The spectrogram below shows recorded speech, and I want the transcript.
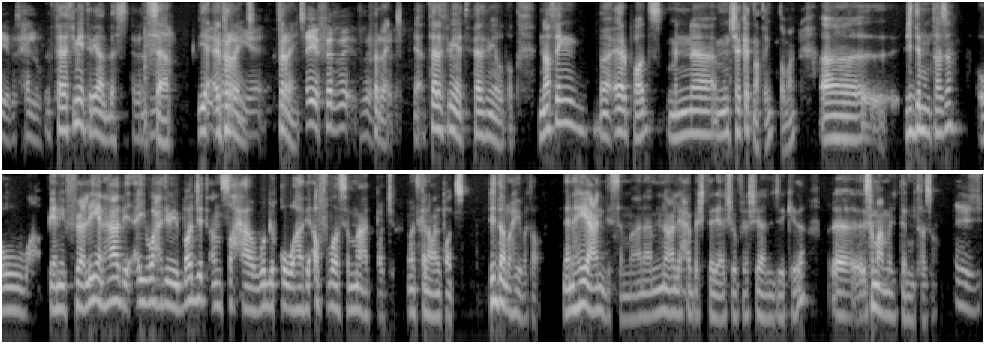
اي بس حلو. 300 ريال بس 300. السعر. إيه، yeah في ال range 300. في ال range. اي في الري... في ال range يعني 300 300 بالضبط. Nothing earbuds من آه، من شركة Nothing طبعا. آه جدا ممتازة. ويعني فعليا هذه أي واحد يبي budget انصحها وبقوة هذه أفضل سماعة budget لو نتكلم عن ال buds جدا رهيبة ترى. لأن هي عندي السماعة. أنا من النوع اللي أحب أشتري أشوف الأشياء اللي زي كذا. آه، سماعة جدا ممتازة. إيش-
